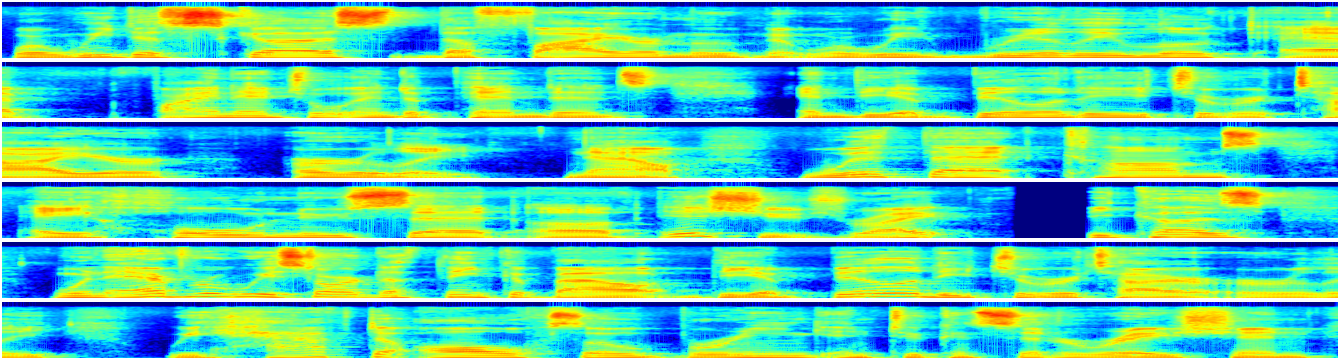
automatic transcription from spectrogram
where we discussed the FIRE movement, where we really looked at financial independence and the ability to retire early. Now, with that comes a whole new set of issues, right? Because whenever we start to think about the ability to retire early, we have to also bring into consideration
